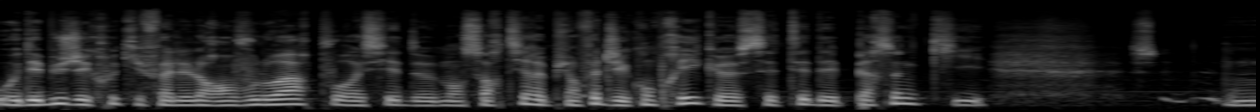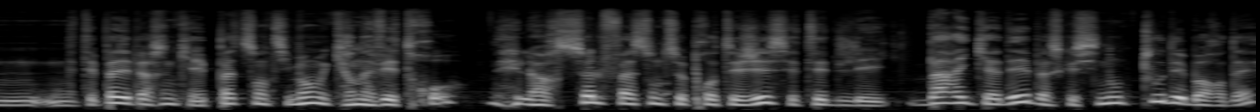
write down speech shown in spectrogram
où au début j'ai cru qu'il fallait leur en vouloir pour essayer de m'en sortir. Et puis en fait j'ai compris que c'était des personnes qui n'étaient pas des personnes qui n'avaient pas de sentiments mais qui en avaient trop. Et leur seule façon de se protéger c'était de les barricader parce que sinon tout débordait.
